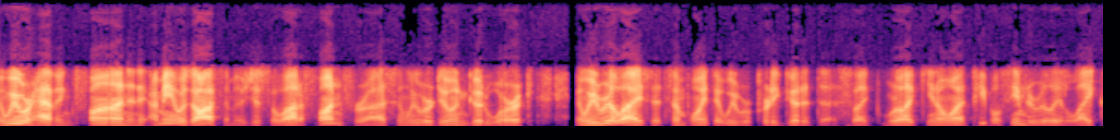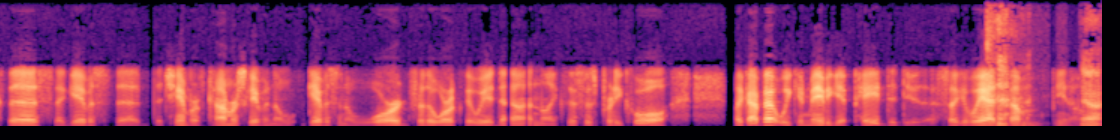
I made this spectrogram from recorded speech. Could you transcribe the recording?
and we were having fun and I mean it was awesome. It was just a lot of fun for us and we were doing good work and we realized at some point that we were pretty good at this. Like we're like, you know what? People seem to really like this. They gave us the the Chamber of Commerce gave an gave us an award for the work that we had done. Like this is pretty cool. Like I bet we can maybe get paid to do this. Like if we had some, you know. yeah.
